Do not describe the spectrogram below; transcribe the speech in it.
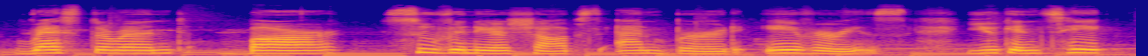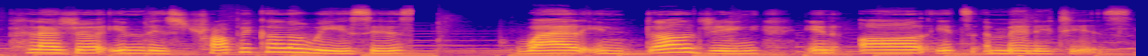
restaurant, bar, souvenir shops, and bird aviaries. You can take pleasure in this tropical oasis while indulging in all its amenities.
